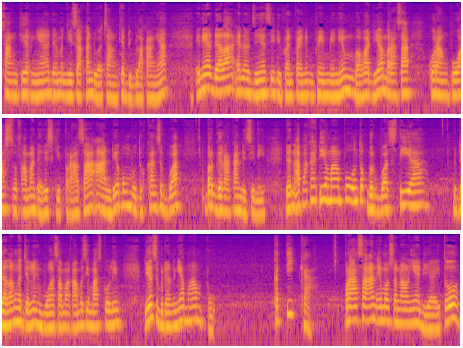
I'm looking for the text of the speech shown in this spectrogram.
cangkirnya dan menyisakan dua cangkir di belakangnya ini adalah energinya si divine feminine bahwa dia merasa kurang puas terutama dari segi perasaan dia membutuhkan sebuah pergerakan di sini dan apakah dia mampu untuk berbuat setia dalam ngejalin hubungan sama kamu si maskulin dia sebenarnya mampu. Ketika perasaan emosionalnya dia itu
